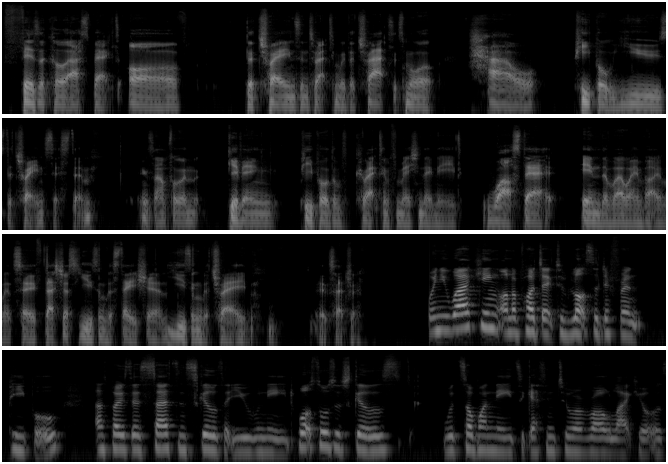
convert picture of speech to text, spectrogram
physical aspect of the trains interacting with the tracks. It's more how people use the train system, example, and giving people the correct information they need whilst they're in the railway environment. So if that's just using the station, using the train, etc. When you're working on a project with lots of different people, I suppose there's certain skills that you will need. What sorts of skills would someone need to get into a role like yours?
